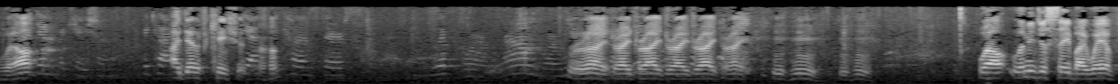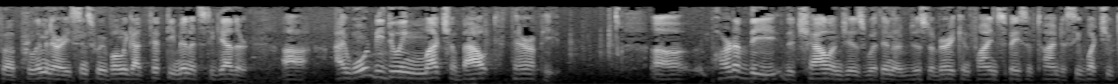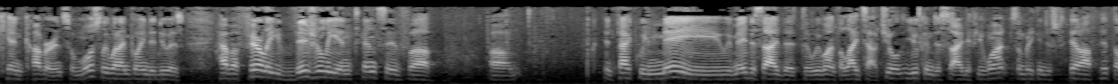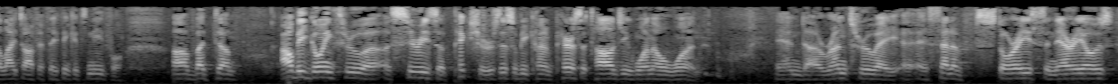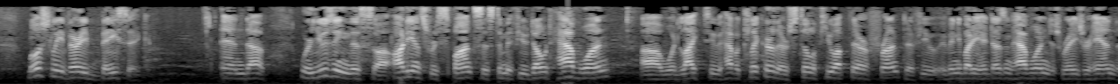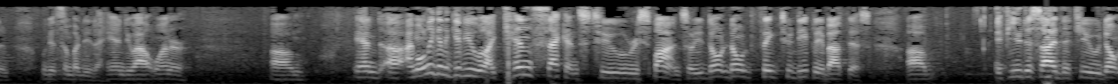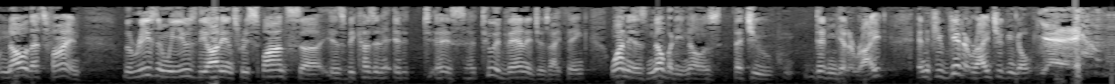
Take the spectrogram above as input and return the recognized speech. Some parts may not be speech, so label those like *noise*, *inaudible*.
Well, identification. Because, identification. Yes, uh-huh. because there's whipworm, roundworm. Right, right, right, right, right, right. Mm-hmm. Mm-hmm. Well, let me just say by way of uh, preliminary, since we've only got 50 minutes together, uh, I won't be doing much about therapy. Uh, part of the, the challenge is within a, just a very confined space of time to see what you can cover. And so mostly what I'm going to do is have a fairly visually intensive uh, uh, in fact, we may we may decide that uh, we want the lights out. You'll, you can decide if you want. Somebody can just hit off hit the lights off if they think it's needful. Uh, but um, I'll be going through a, a, series of pictures. This will be kind of parasitology 101. And uh, run through a, a, set of stories, scenarios, mostly very basic. And uh, we're using this uh, audience response system. If you don't have one, uh, would like to have a clicker, there's still a few up there front. If you, if anybody doesn't have one, just raise your hand and we'll get somebody to hand you out one. Or, um, and uh, I'm only going to give you like 10 seconds to respond, so you don't don't think too deeply about this. Uh, if you decide that you don't know, that's fine. The reason we use the audience response uh, is because it, it, it has two advantages, I think. One is nobody knows that you didn't get it right. And if you get it right, you can go, yay! *laughs*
